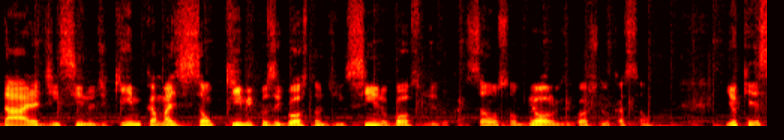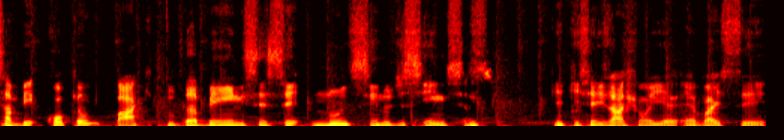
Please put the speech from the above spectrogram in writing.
da área de ensino de química, mas são químicos e gostam de ensino, gostam de educação, ou são biólogos e gostam de educação. E eu queria saber qual que é o impacto da BNCC no ensino de ciências. O que, que vocês acham aí? É, é vai ser.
